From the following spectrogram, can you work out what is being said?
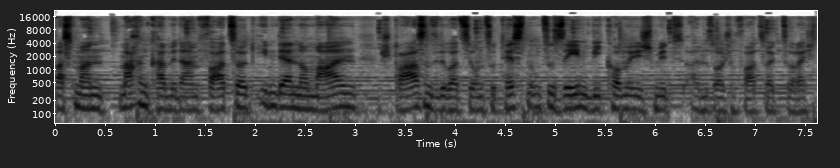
was man machen kann mit einem Fahrzeug in der normalen Straßensituation zu testen, um zu sehen, wie komme ich mit einem solchen Fahrzeug zurecht.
